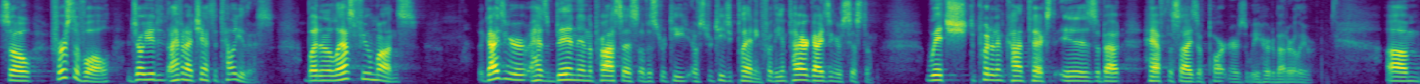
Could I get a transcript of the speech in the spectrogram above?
So, first of all, Joe, I haven't had a chance to tell you this, but in the last few months, Geisinger has been in the process of, strate of strategic planning for the entire Geisinger system, which, to put it in context, is about half the size of partners we heard about earlier. Um,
